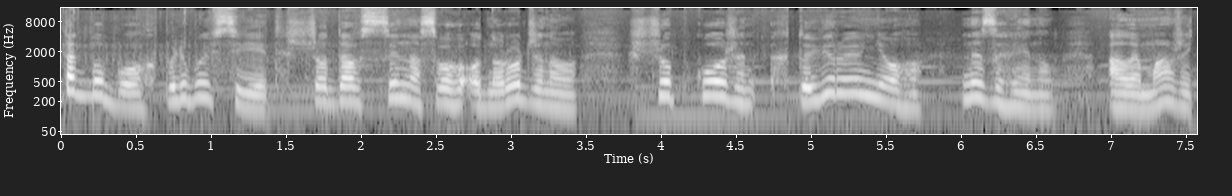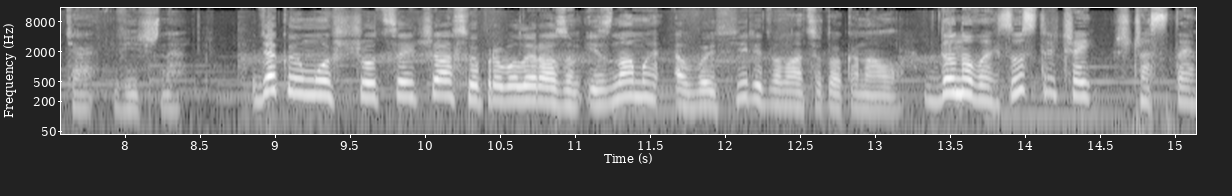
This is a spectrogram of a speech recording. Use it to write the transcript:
Так бо Бог полюбив світ, що дав сина свого однородженого, щоб кожен, хто вірує в нього, не згинув, але мав життя вічне. Дякуємо, що цей час ви провели разом із нами в ефірі 12 каналу. До нових зустрічей! Щасти!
